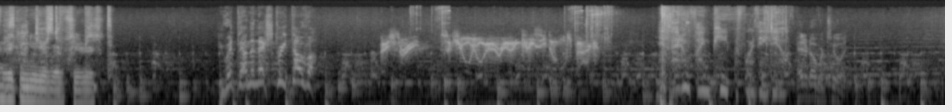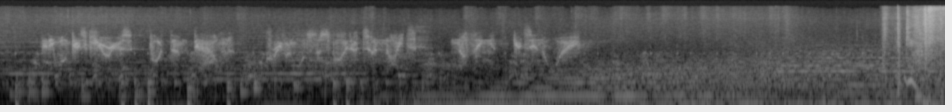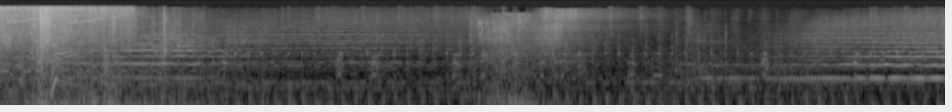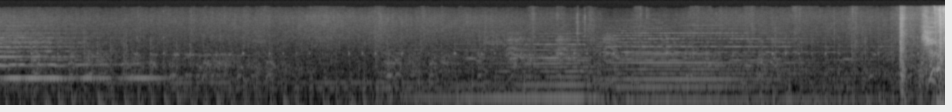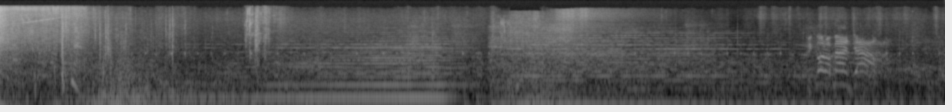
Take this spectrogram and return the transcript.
have to get And you can use your hunters web shooters. You went down the next street over. H3, secure your area in case he doubles back. If I don't find Pete before they do, Headed over to it.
